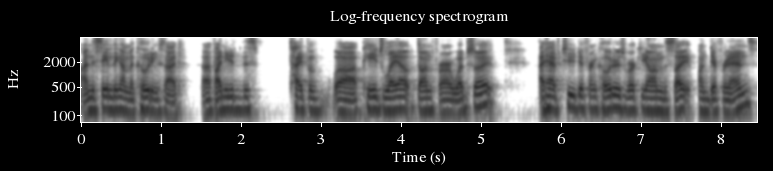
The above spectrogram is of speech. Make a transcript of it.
And the same thing on the coding side. Uh, if I needed this type of uh, page layout done for our website, I'd have two different coders working on the site on different ends.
